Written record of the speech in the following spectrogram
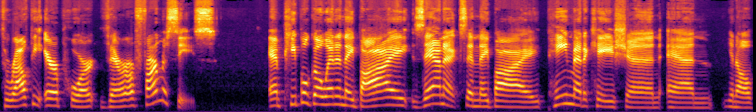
throughout the airport, there are pharmacies. And people go in and they buy Xanax and they buy pain medication and, you know,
